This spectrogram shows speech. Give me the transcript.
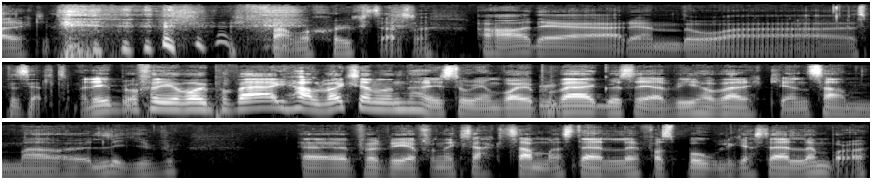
verkligen. Fan vad sjukt alltså. det är ändå eh, speciellt. Men det är bra, för jag var ju på väg, halvvägs genom den här historien var jag på Mm. väg att säga att vi har verkligen samma liv. Eh, för att vi är från exakt samma ställe, fast på olika ställen bara.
